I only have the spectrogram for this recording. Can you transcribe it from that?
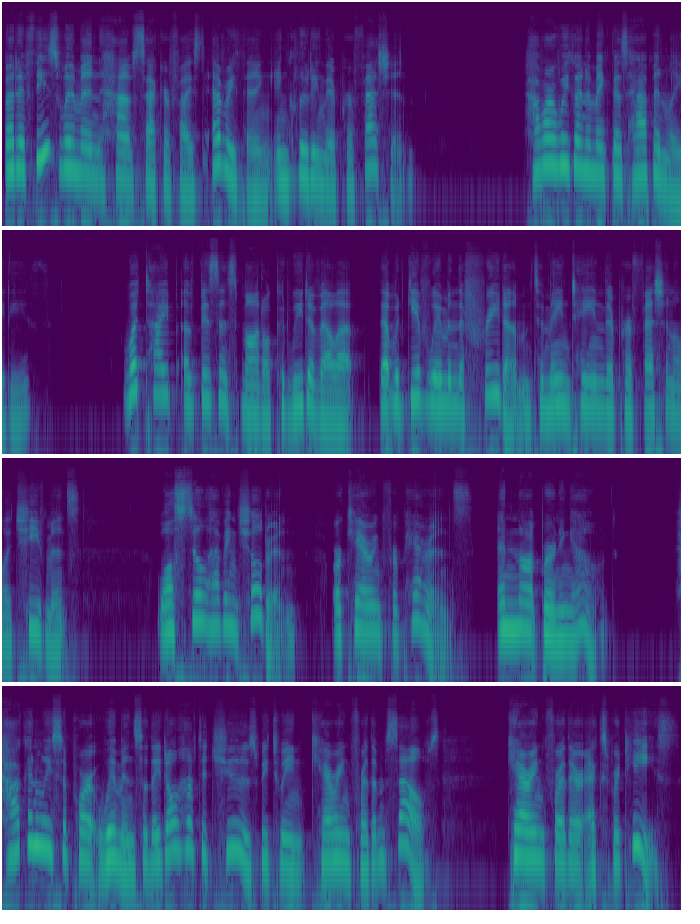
But if these women have sacrificed everything, including their profession, how are we going to make this happen, ladies? What type of business model could we develop that would give women the freedom to maintain their professional achievements while still having children or caring for parents and not burning out? How can we support women so they don't have to choose between caring for themselves, caring for their expertise,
